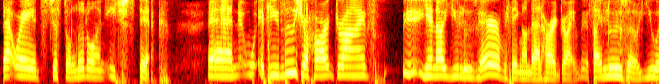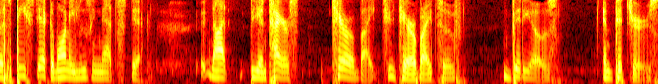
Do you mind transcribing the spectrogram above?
that way it's just a little on each stick. And if you lose your hard drive, you know, you lose everything on that hard drive. If I lose a USB stick, I'm only losing that stick, not the entire terabyte, two terabytes of videos and pictures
